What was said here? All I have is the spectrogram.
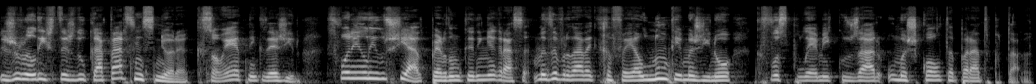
Jornalistas do Qatar, sim senhora, que são étnicos, é giro. Se forem ali do Chiado, perde um bocadinho a graça. Mas a verdade é que Rafael nunca imaginou que fosse polémico usar uma escolta para a deputada.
